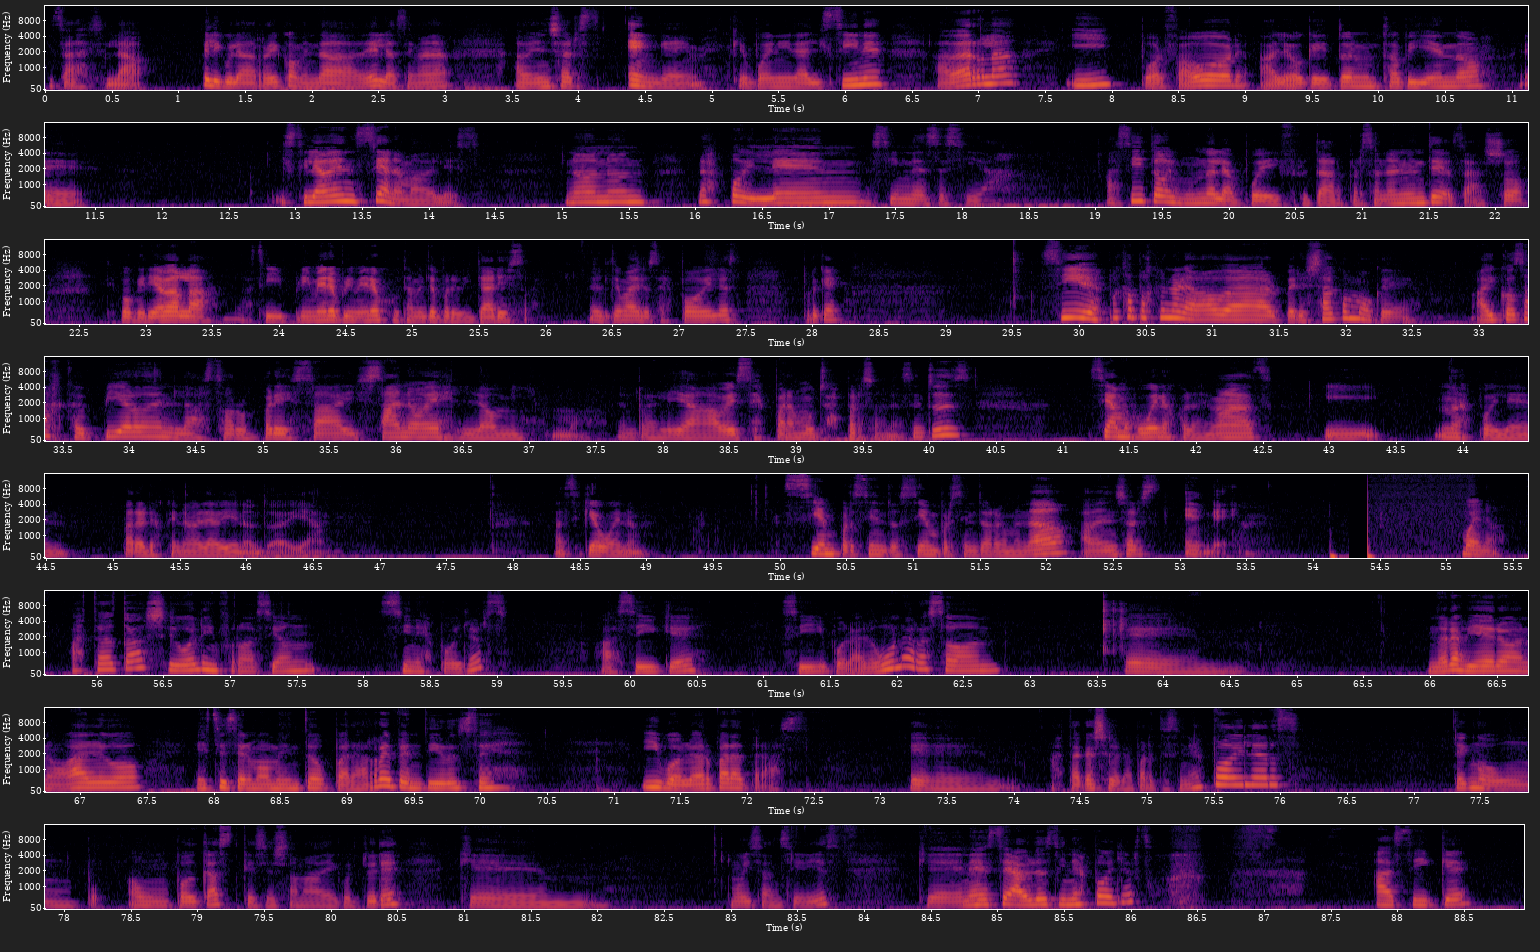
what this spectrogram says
esa es la película recomendada de la semana, Avengers Endgame, que pueden ir al cine a verla y por favor, algo que todo el mundo está pidiendo, eh, si la ven, sean amables. No, no, no spoilen sin necesidad. Así todo el mundo la puede disfrutar. Personalmente, o sea, yo quería verla así primero, primero, justamente por evitar eso. El tema de los spoilers. Porque sí, después capaz que uno la va a ver, pero ya como que hay cosas que pierden la sorpresa y ya no es lo mismo, en realidad, a veces para muchas personas. Entonces, seamos buenos con los demás y no spoilen para los que no la vieron todavía. Así que bueno. 100%, 100% recomendado, Avengers Endgame. Bueno, hasta acá llegó la información sin spoilers. Así que, si por alguna razón eh, no las vieron o algo, este es el momento para arrepentirse y volver para atrás. Eh, hasta acá llegó la parte sin spoilers tengo un, un podcast que se llama De Culture, que mm, muy sencillo que en ese hablo sin spoilers. Así que,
